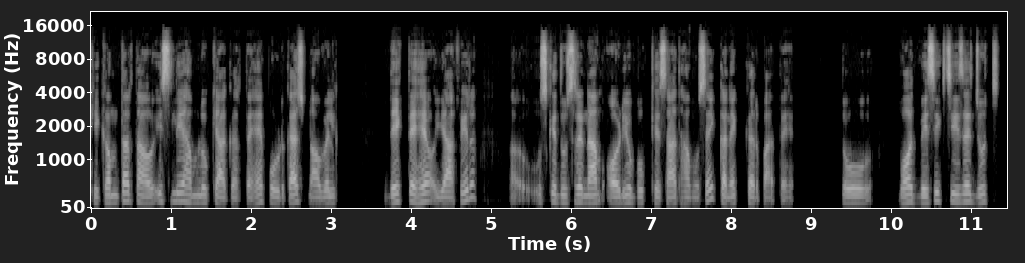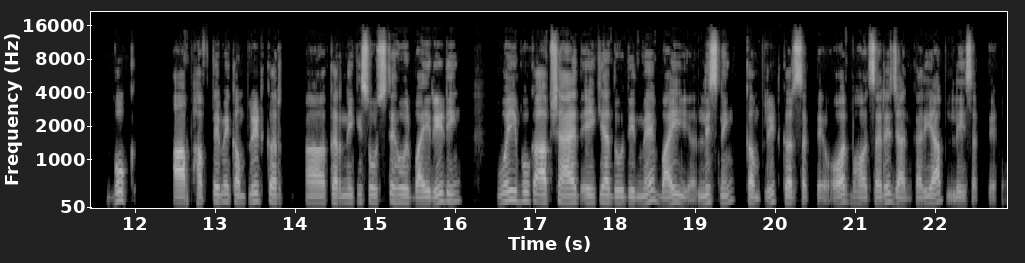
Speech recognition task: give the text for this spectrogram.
की कमतरता हो, इसलिए हम लोग क्या करते हैं? पॉडकास्ट नॉवेल देखते हैं या फिर उसके दूसरे नाम ऑडियो बुक के साथ हम उसे कनेक्ट कर पाते हैं। तो बहुत बेसिक चीज़ है जो बुक आप हफ़्ते में कंप्लीट कर आ, करने की सोचते हो बाय रीडिंग वही बुक आप शायद एक या दो दिन में बाय लिसनिंग कंप्लीट कर सकते हो और बहुत सारे जानकारी आप ले सकते हो।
